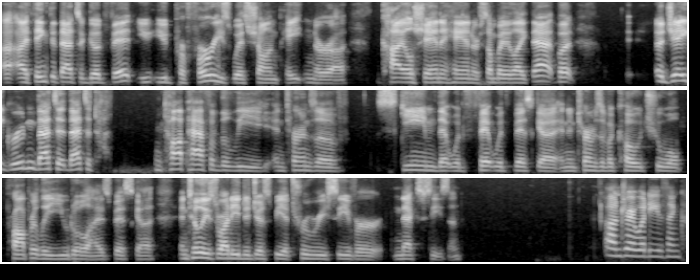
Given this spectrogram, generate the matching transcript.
Uh, I think that that's a good fit. You, you'd prefer he's with Sean Payton or a Kyle Shanahan or somebody like that, but a Jay Gruden, that's a that's a t- top half of the league in terms of scheme that would fit with Viska and in terms of a coach who will properly utilize Viska until he's ready to just be a true receiver next season. Andre, what do you think?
